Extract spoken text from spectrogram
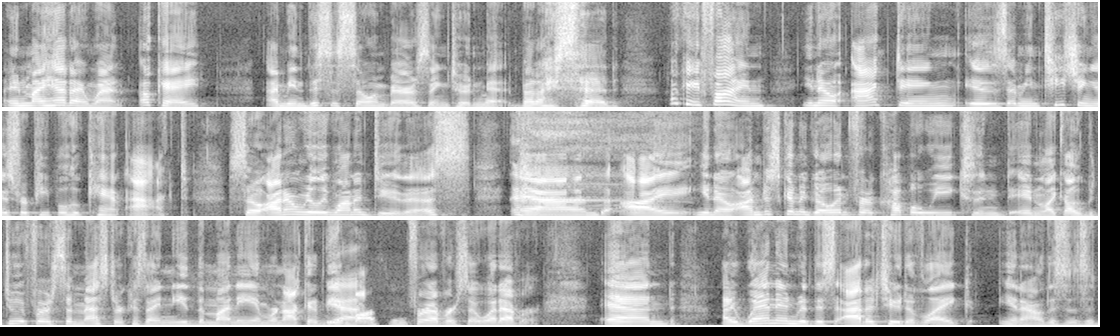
in my head, I went, okay. I mean, this is so embarrassing to admit, but I said, okay, fine. You know, acting is, I mean, teaching is for people who can't act. So I don't really want to do this. And I, you know, I'm just going to go in for a couple weeks and, and like, I'll do it for a semester because I need the money and we're not going to be yeah. in Boston forever. So whatever. And I went in with this attitude of like, you know, this is a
